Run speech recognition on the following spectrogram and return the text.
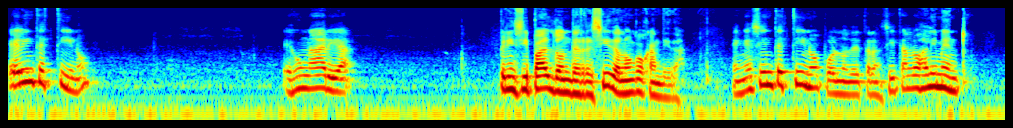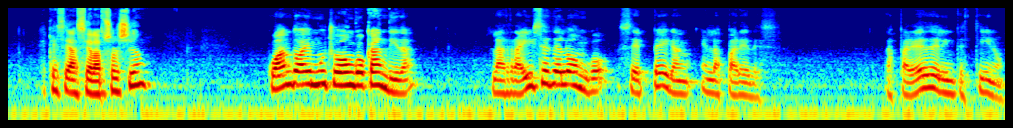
El intestino es un área principal donde reside el hongo cándida. En ese intestino, por donde transitan los alimentos, es que se hace la absorción. Cuando hay mucho hongo cándida, las raíces del hongo se pegan en las paredes, las paredes del intestino.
